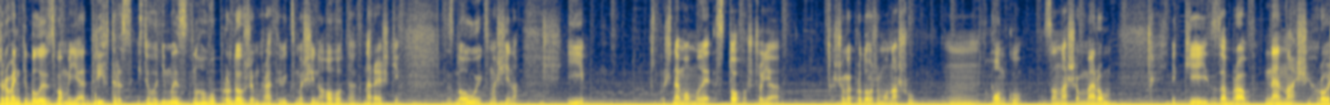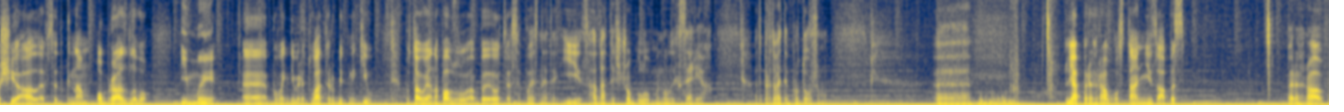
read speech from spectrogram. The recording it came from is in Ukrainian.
Здоровенькі були, з вами я, Дріфтерс, і сьогодні ми знову продовжуємо грати в X-Machina. Ого, так, нарешті. Знову X-Machina. І почнемо ми з того, що я. Що ми продовжимо нашу гонку за нашим мером, який забрав не наші гроші, але все-таки нам образливо. І ми е, повинні врятувати робітників. Поставив я на паузу, аби оце все пояснити і згадати, що було в минулих серіях. А тепер давайте продовжимо. Е, Я переграв останній запис. Переграв,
